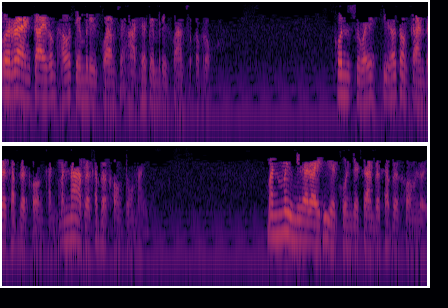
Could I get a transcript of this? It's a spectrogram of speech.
ว่าร่างกายของเขาเต็มไปด้วยความสะอาดและเต็มไปด้วยความสกปรก คนสวยที่เขาต้องการประคับประคองกัน มันน่าประคับประคองตรงไหน มันไม่มีอะไรที่จะควรแก่การประคับประคองเลย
